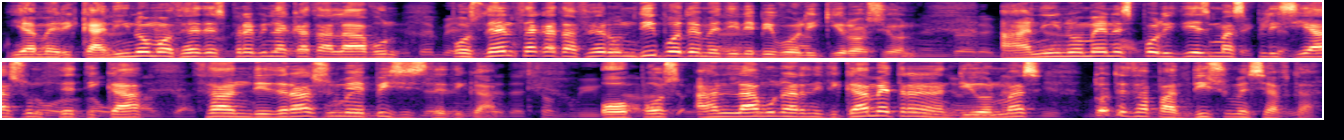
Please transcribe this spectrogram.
Οι Αμερικανοί νομοθέτες πρέπει να καταλάβουν πως δεν θα καταφέρουν τίποτε με την επιβολή κυρώσεων. Αν οι Ηνωμένες Πολιτείες μας πλησιάσουν θετικά, θα αντιδράσουμε επίσης θετικά. Όπως αν λάβουν αρνητικά μέτρα εναντίον μας, τότε θα απαντήσουμε σε αυτά.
